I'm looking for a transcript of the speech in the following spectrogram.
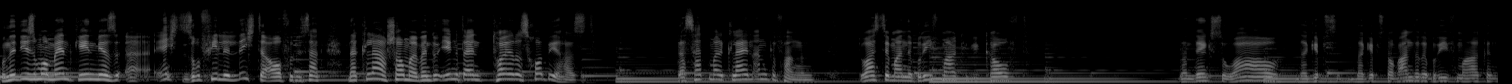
Und in diesem Moment gehen mir äh, echt so viele Lichter auf und ich sage, na klar, schau mal, wenn du irgendein teures Hobby hast, das hat mal klein angefangen. Du hast dir mal eine Briefmarke gekauft, dann denkst du, wow, da gibt es da gibt's noch andere Briefmarken.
